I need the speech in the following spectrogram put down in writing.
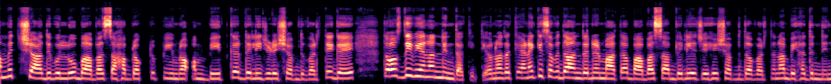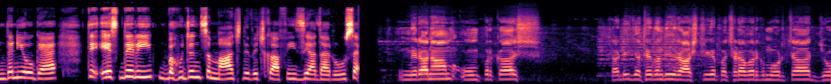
ਅਮਿਤ ਸ਼ਾਹ ਦੇ ਵੱਲੋਂ ਬਾਬਾ ਸਾਹਿਬ ਡਾਕਟਰ ਭੀਮਰਾਓ ਅੰਬੇਦਕਰ ਦੇ ਲਈ ਜਿਹੜੇ ਸ਼ਬਦ ਵਰਤੇ ਗਏ, ਤਾਂ ਉਸ ਦੀ ਵੀ ਇਹਨਾਂ ਨਿੰਦਾ ਕੀਤੀ ਉਹਨਾਂ ਦਾ ਕਹਿਣਾ ਕਿ ਸੰਵਿਧਾਨ ਦੇ ਨਿਰਮਾਤਾ ਬਾਬਾ ਸਾਹਿਬ ਦੇ ਲਈ ਅਜਿਹੇ ਸ਼ਬਦ ਦਾ ਵਰਤਣਾ ਬੇहद ਨਿੰਦਨਯੋਗ ਹੈ ਤੇ ਇਸ ਦੇ ਲਈ ਬਹੁਜਨ ਸਮਾਜ ਦੇ ਵਿੱਚ ਕਾਫੀ ਜ਼ਿਆਦਾ ਰੋਸ ਹੈ। ਮੇਰਾ ਨਾਮ ਓਮ ਪ੍ਰਕਾਸ਼ ਸਾਡੀ ਜਥੇਬੰਦੀ ਰਾਸ਼ਟਰੀ ਪਛੜਾ ਵਰਗ ਮੋਰਚਾ ਜੋ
